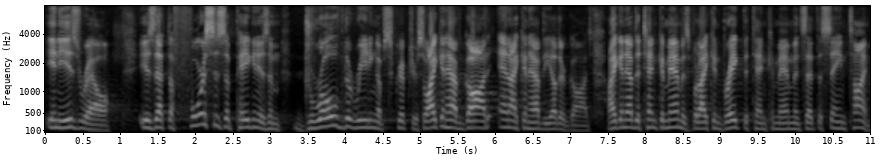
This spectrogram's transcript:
in Israel is that the forces of paganism drove the reading of Scripture. So I can have God and I can have the other gods. I can have the Ten Commandments, but I can break the Ten Commandments at the same time.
